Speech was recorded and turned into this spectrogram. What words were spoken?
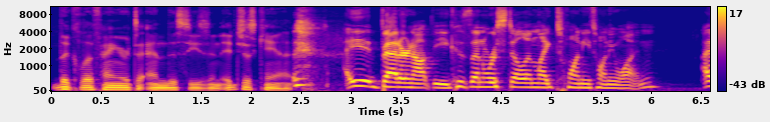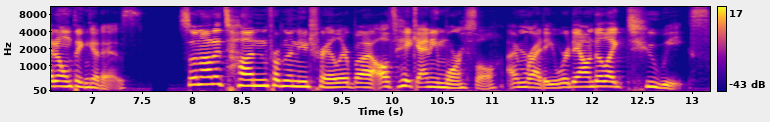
the cliffhanger to end this season it just can't It better not be, because then we're still in like 2021. I don't think it is. So, not a ton from the new trailer, but I'll take any morsel. I'm ready. We're down to like two weeks.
